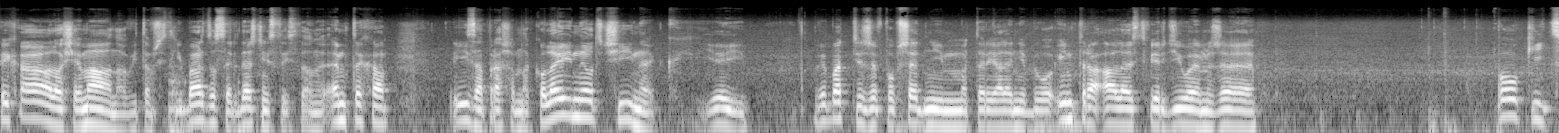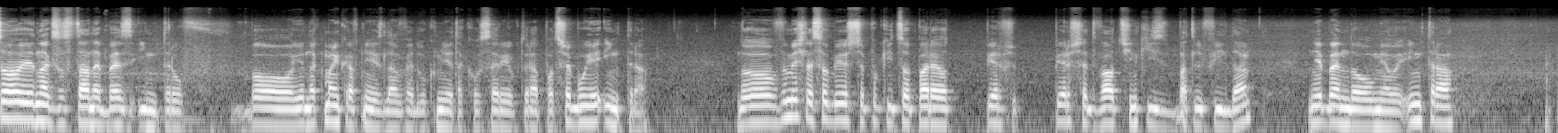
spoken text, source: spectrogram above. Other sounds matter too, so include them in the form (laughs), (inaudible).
Hej, halo, siemano, witam wszystkich bardzo serdecznie z tej strony MTH i zapraszam na kolejny odcinek. Jej, wybaczcie, że w poprzednim materiale nie było intra, ale stwierdziłem, że póki co jednak zostanę bez intrów, bo jednak Minecraft nie jest dla według mnie taką serią, która potrzebuje intra. No, wymyślę sobie jeszcze póki co parę od pierwszy, pierwsze dwa odcinki z Battlefielda nie będą miały intra.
